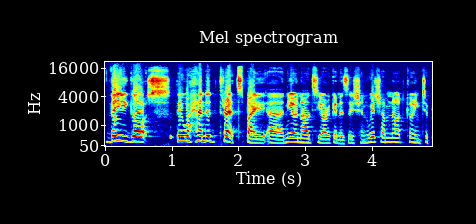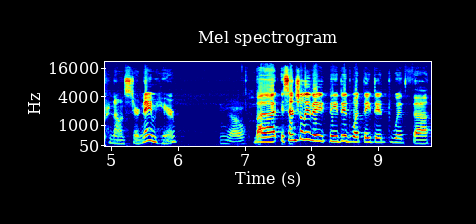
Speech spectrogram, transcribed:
they got they were handed threats by a neo-Nazi organization, which I'm not going to pronounce their name here. No. But essentially, they, they did what they did with uh,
